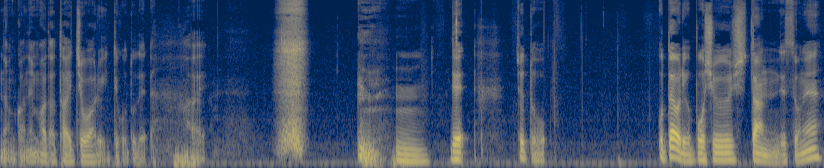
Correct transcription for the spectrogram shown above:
なんかね、まだ体調悪いってことで、はい。うん。で、ちょっと、お便りを募集したんですよね。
